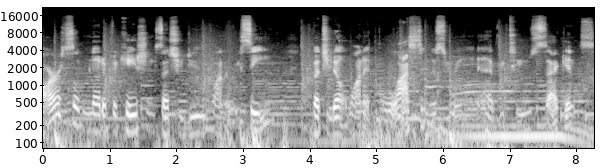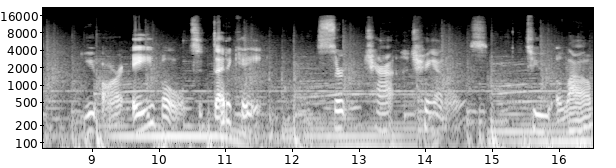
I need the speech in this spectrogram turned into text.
are some notifications that you do want to receive, but you don't want it blasting the screen every two seconds, you are able to dedicate certain chat channels to allow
